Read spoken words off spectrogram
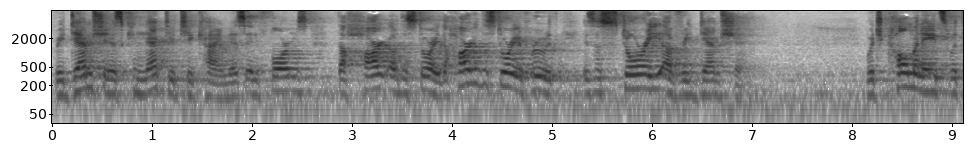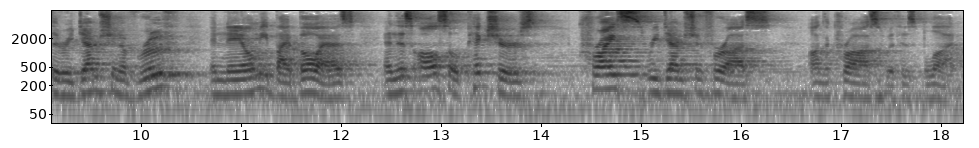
Redemption is connected to kindness and forms the heart of the story. The heart of the story of Ruth is a story of redemption, which culminates with the redemption of Ruth and Naomi by Boaz. And this also pictures Christ's redemption for us on the cross with his blood.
